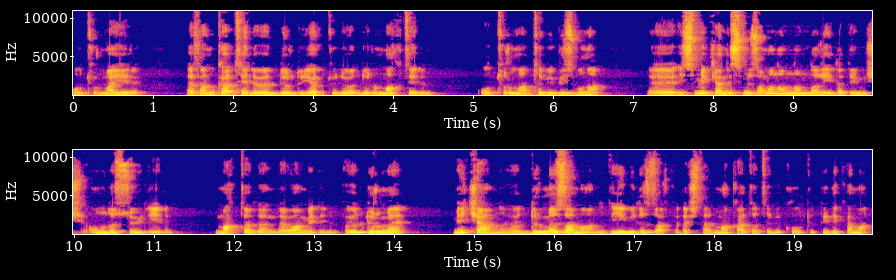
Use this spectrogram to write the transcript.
Oturma yeri. Efendim kateli öldürdü, yaktülü öldürür, maktelin. Oturma tabi biz buna e, ismiken ismi zaman anlamlarıyla demiş. Onu da söyleyelim. Maktelden devam edelim. Öldürme mekanı, öldürme zamanı diyebiliriz arkadaşlar. Makata tabi koltuk dedik ama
